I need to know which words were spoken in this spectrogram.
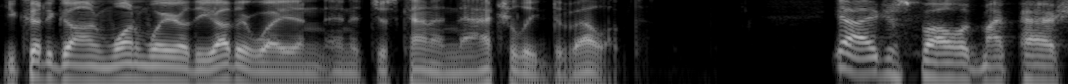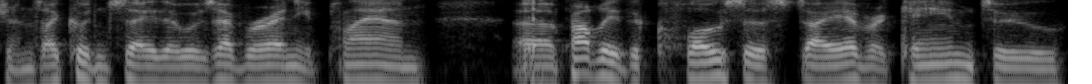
you could have gone one way or the other way and, and it just kind of naturally developed. Yeah i just followed my passions. I couldn't say there was ever any plan. Uh, probably the closest i ever came to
